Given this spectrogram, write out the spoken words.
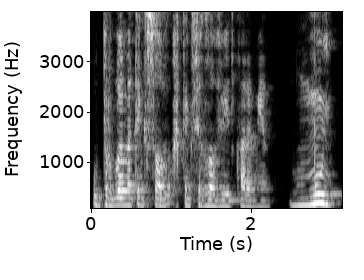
o problema tem que, tem que ser resolvido claramente muito.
